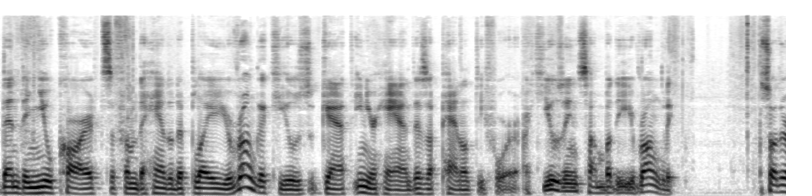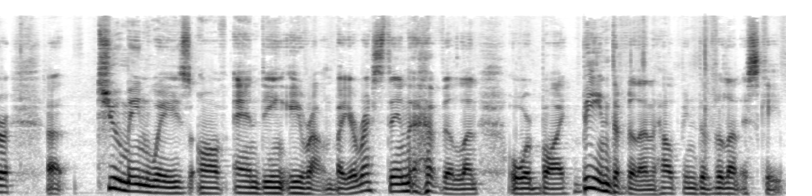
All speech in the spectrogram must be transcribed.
then the new cards from the hand of the player you wrongly accused get in your hand as a penalty for accusing somebody wrongly. So there are uh, two main ways of ending a round by arresting a villain or by being the villain, helping the villain escape.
